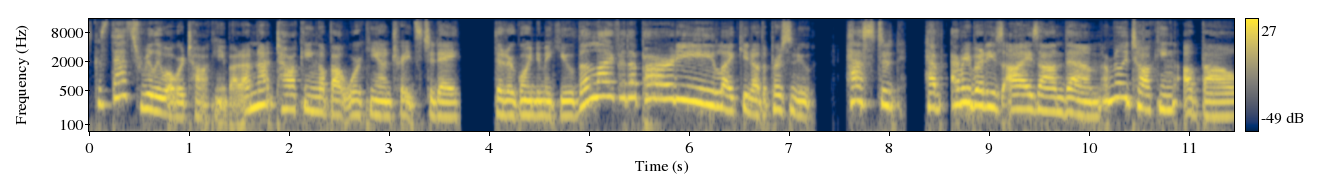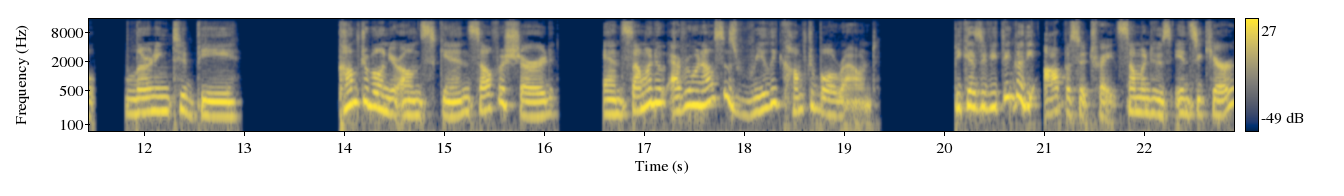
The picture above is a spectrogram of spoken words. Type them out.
Because that's really what we're talking about. I'm not talking about working on traits today that are going to make you the life of the party, like, you know, the person who has to have everybody's eyes on them. I'm really talking about learning to be comfortable in your own skin, self assured, and someone who everyone else is really comfortable around. Because if you think of the opposite traits, someone who's insecure,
